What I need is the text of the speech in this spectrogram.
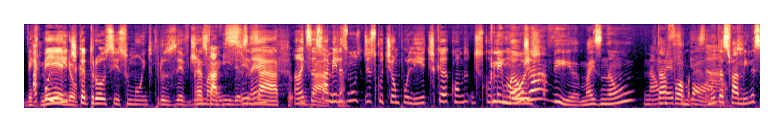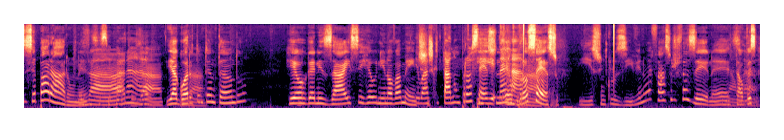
A Vermelho. política trouxe isso muito para as famílias, né? Exato. Antes as exato. famílias não discutiam política como discutem Climão hoje. já havia, mas não, Não da forma. ponto. Muitas famílias se separaram, né? Exato, separaram. exato, E agora estão tentando reorganizar e se reunir novamente. Eu acho que está num processo, E né, É um Rafa? processo. E isso, inclusive, não é fácil de fazer, né? Não, Talvez. não.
